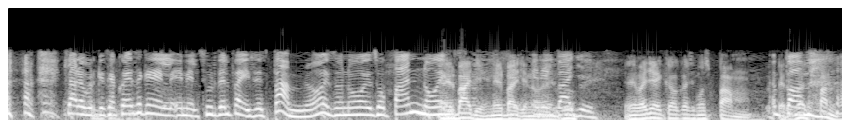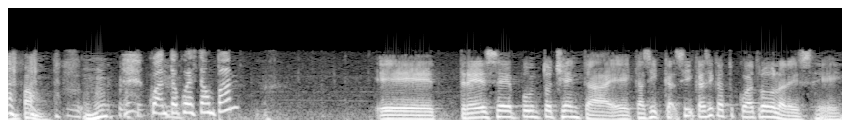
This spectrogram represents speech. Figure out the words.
claro, porque se acuérdese que en el, en el sur del país es PAM, ¿no? Eso no, eso pan no es. En el valle, en el valle, no. En el eso- valle. En el valle de Cauca decimos pam. Pero Pam. no es pan, pam. ¿Cuánto cuesta un PAM? Eh, 13.80, eh, casi, casi, casi 4 dólares, eh,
